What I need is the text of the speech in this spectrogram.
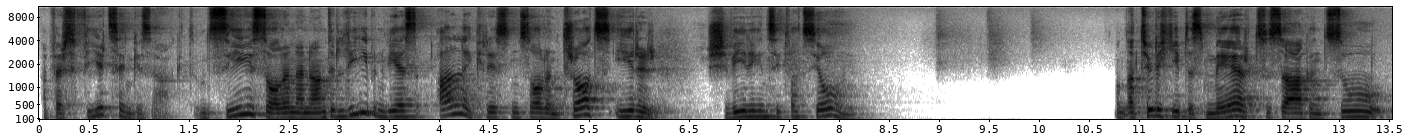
ab Vers 14 gesagt. Und sie sollen einander lieben, wie es alle Christen sollen, trotz ihrer schwierigen Situation. Und natürlich gibt es mehr zu sagen zu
